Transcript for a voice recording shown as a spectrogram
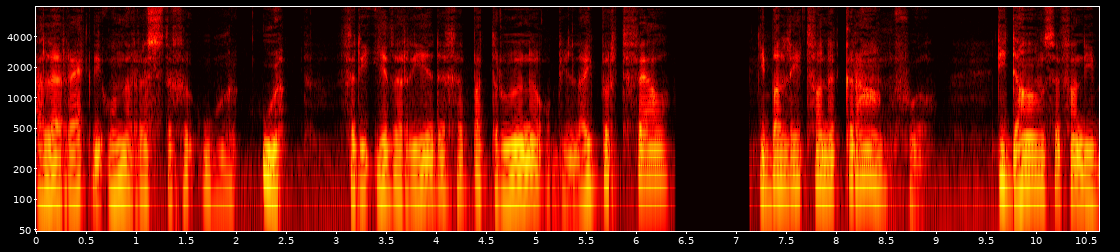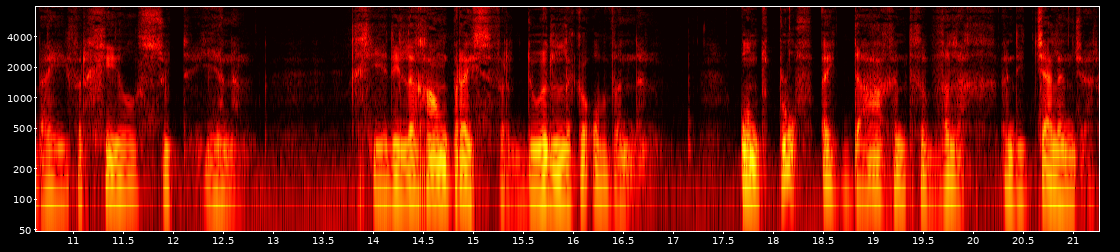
Hulle rek die onrustige oë oop vir die eweredige patrone op die luiperdvel, die ballet van 'n kraanvoël, die danse van die by vergeel soet heuning gee die liggaam prys vir dodelike opwinding. Ontplof uitdagend gewillig in die Challenger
